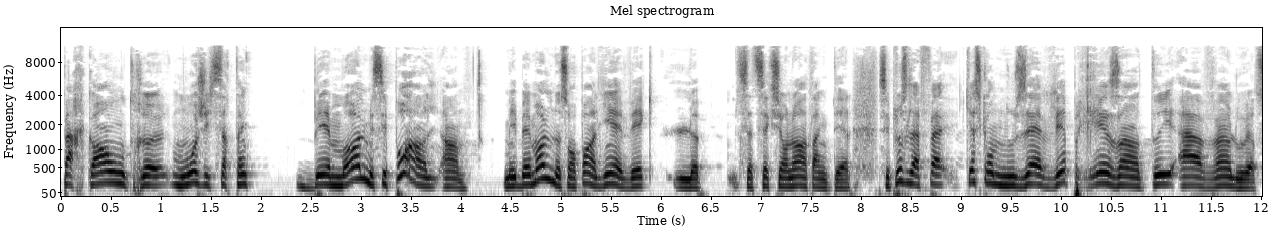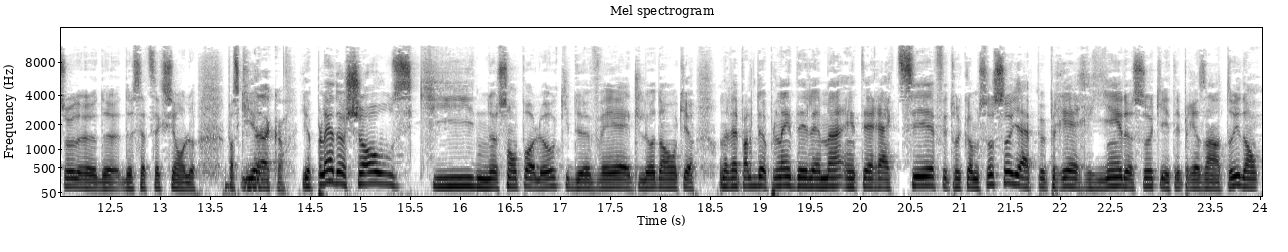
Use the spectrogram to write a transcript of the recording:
Par contre, euh, moi, j'ai certains bémols, mais c'est pas en, en- mes bémols ne sont pas en lien avec le cette section-là en tant que telle. C'est plus la fa... qu'est-ce qu'on nous avait présenté avant l'ouverture de, de, de cette section-là? Parce qu'il y a D'accord. il y a plein de choses qui ne sont pas là, qui devaient être là. Donc, euh, on avait parlé de plein d'éléments interactifs et trucs comme ça. Ça, il y a à peu près rien de ça qui a été présenté. Donc,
